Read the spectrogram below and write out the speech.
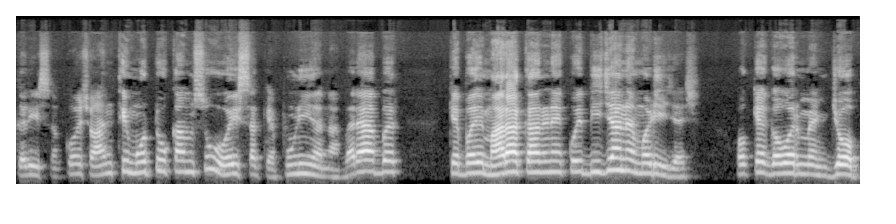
કરી શકો છો. આનાથી મોટું કામ શું હોઈ શકે? પુણ્યના, બરાબર? કે ભાઈ, મારા કારણે કોઈ બીજાને મળી જશે. ઓકે ગવર્મેન્ટ જોબ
